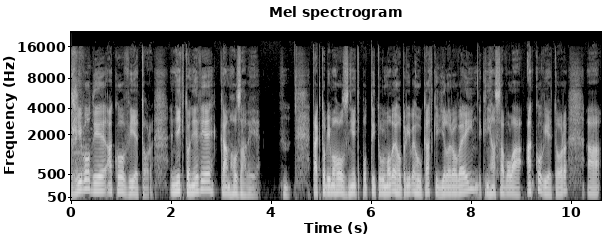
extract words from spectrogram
Život je ako vietor. Nikto nevie, kam ho zavie. Hm. Takto by mohol znieť podtitul nového príbehu Katky Gillerovej. Kniha sa volá Ako vietor a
